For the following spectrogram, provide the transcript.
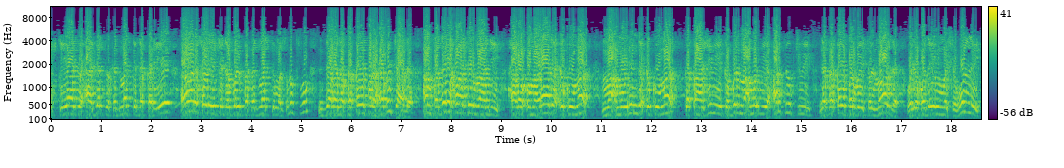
احتیاج او حاجت او خدمت کې د قریې هر سړی چې د بل په خدمت کې مصروف شو دغه نفقه پر هغه چا ده هم په دغه خاطر باندې هغه عمرا د حکومت مامورین د حکومت که قاضي وي که بل مامور وي هر څوک چې وي نفقه یې پر بیت المال ده ولې خدای مشغول دی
